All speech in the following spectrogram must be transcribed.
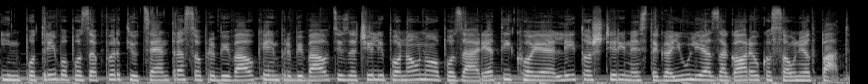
in potrebo po zaprtju centra so prebivalke in prebivalci začeli ponovno opozarjati, ko je leto 14. julija zagorel kosovni odpad.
